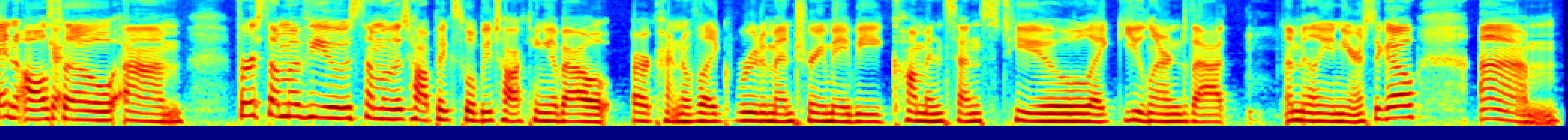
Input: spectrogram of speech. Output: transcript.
And also, um, for some of you, some of the topics we'll be talking about are kind of like rudimentary, maybe common sense to you, like you learned that a million years ago. Um,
